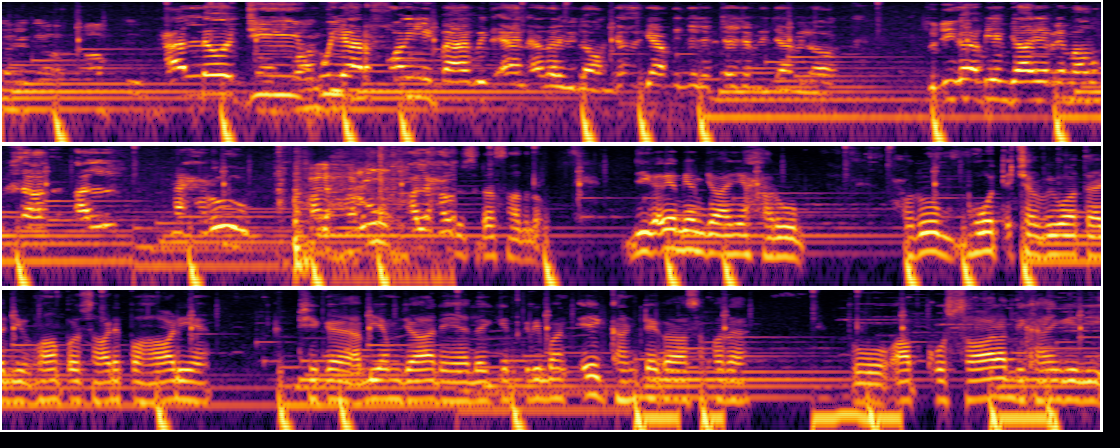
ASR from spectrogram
Hello ji we are finally back with another جیسے کہ آپ نے چل جب جا ولاگ تو جی کا ابھی ہم جا رہے ہیں اپنے ماموں کے ساتھ المحروب الحروب الحروب دوسرا ساتھ لو جی کا ابھی ہم جا رہے ہیں حروب حروب بہت اچھا ویو آتا ہے جی وہاں پر سارے پہاڑی ہیں ٹھیک ہے ابھی ہم جا رہے ہیں لیکن تقریباً ایک گھنٹے کا سفر ہے تو آپ کو سارا دکھائیں گے جی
